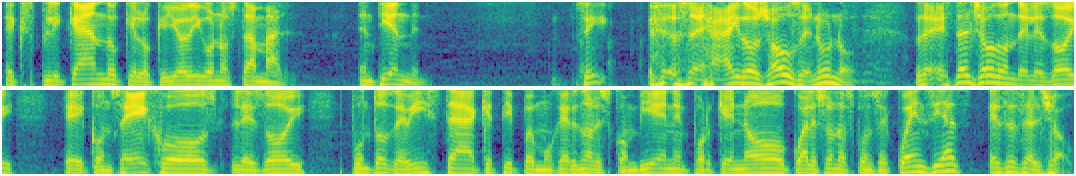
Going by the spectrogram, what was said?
explicando que lo que yo digo no está mal. ¿Entienden? Sí, o sea, hay dos shows en uno. O sea, está el show donde les doy eh, consejos, les doy puntos de vista, qué tipo de mujeres no les convienen, por qué no, cuáles son las consecuencias. Ese es el show,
